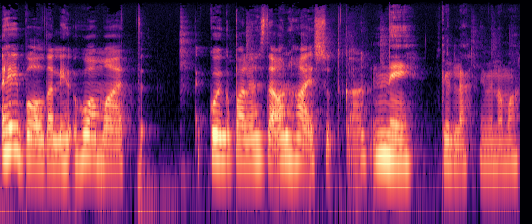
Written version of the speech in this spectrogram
ei polta, niin huomaa, että kuinka paljon sitä on haissutkaan. Niin, kyllä, nimenomaan.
